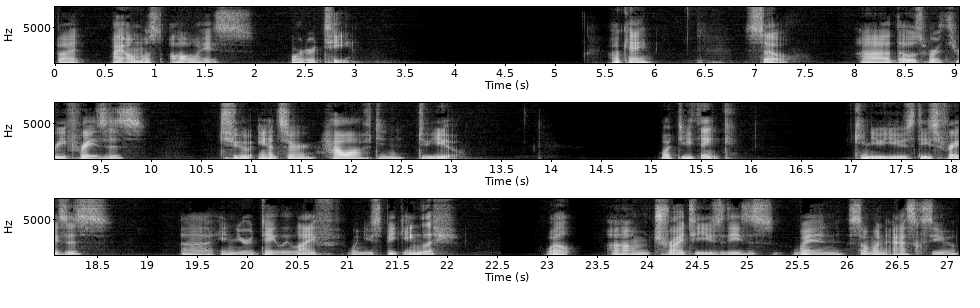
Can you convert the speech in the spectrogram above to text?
But I almost always order tea. Okay. So, uh, those were three phrases to answer how often do you? What do you think? Can you use these phrases uh, in your daily life when you speak English? Well, um, try to use these when someone asks you,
